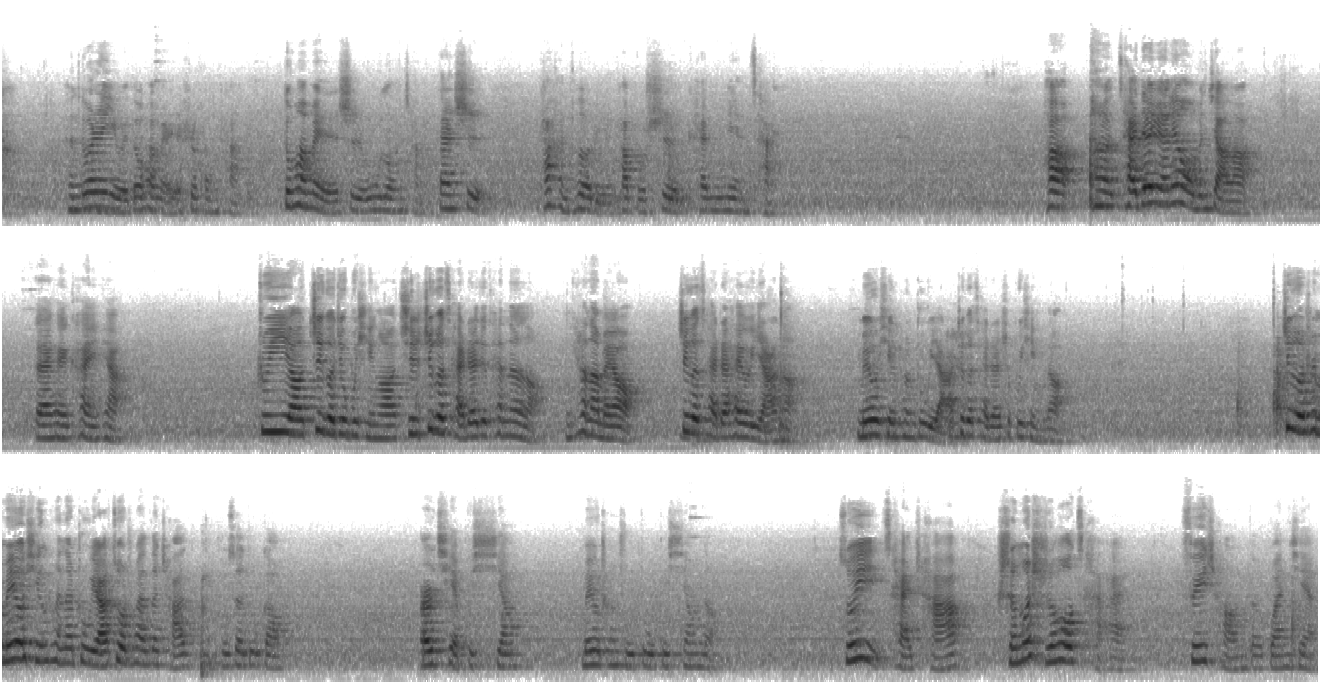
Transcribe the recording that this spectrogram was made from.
很多人以为东方美人是红茶，东方美人是乌龙茶，但是它很特别，它不是开面采。好，采摘原料我们讲了，大家可以看一下，注意啊，这个就不行啊，其实这个采摘就太嫩了，你看到没有？这个采摘还有芽呢，没有形成蛀牙，这个采摘是不行的。这个是没有形成的蛀牙做出来的茶，苦涩度高，而且不香，没有成熟度不香的。所以采茶什么时候采，非常的关键。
